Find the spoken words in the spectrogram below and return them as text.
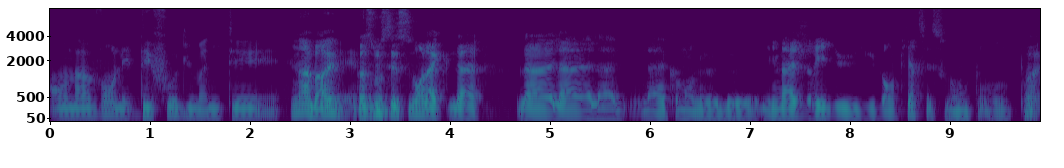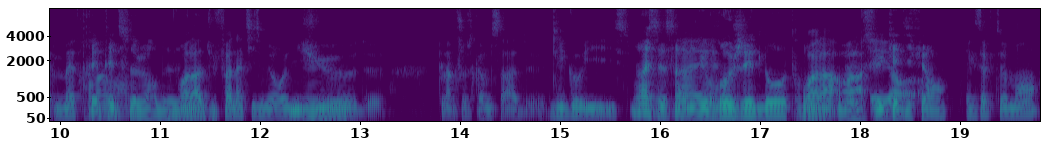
en avant les défauts de l'humanité. Non, bah oui. De toute façon, c'est souvent la, la, la, la, comment l'imagerie du, du vampire, c'est souvent pour, pour Ouais, mettre en traiter de ce genre de. Voilà, de- du fanatisme religieux, de plein de choses comme ça, de, de l'égoïsme. Ouais, c'est de ça, du rejet de l'autre, Voilà, de voilà. celui Et, qui est différent. Exactement.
